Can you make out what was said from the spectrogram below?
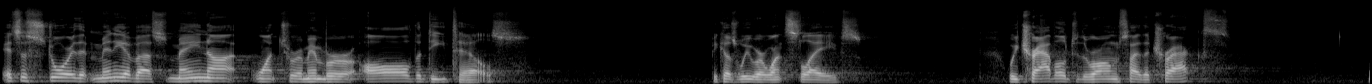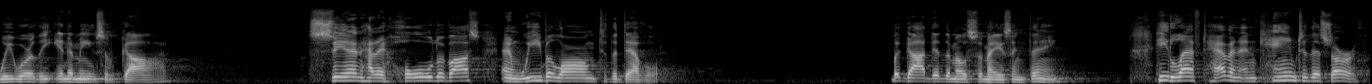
It's a story that many of us may not want to remember all the details because we were once slaves. We traveled to the wrong side of the tracks. We were the enemies of God. Sin had a hold of us, and we belonged to the devil. But God did the most amazing thing. He left heaven and came to this earth.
